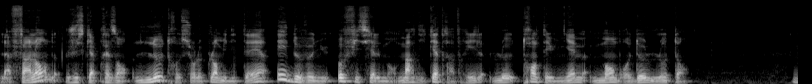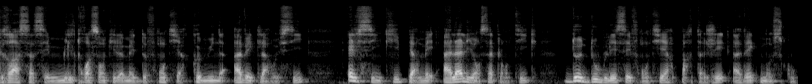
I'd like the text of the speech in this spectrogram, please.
La Finlande, jusqu'à présent neutre sur le plan militaire, est devenue officiellement mardi 4 avril le 31e membre de l'OTAN. Grâce à ses 1300 km de frontières communes avec la Russie, Helsinki permet à l'Alliance atlantique de doubler ses frontières partagées avec Moscou.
